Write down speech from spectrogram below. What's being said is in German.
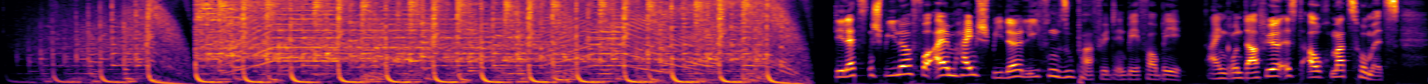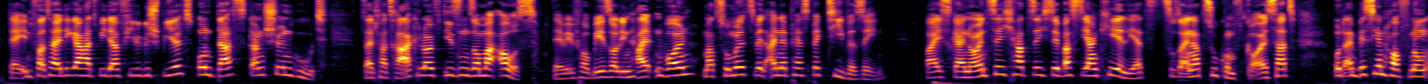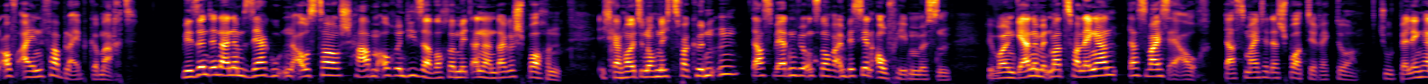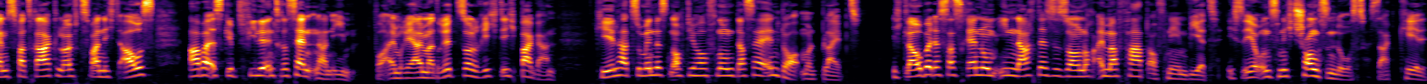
Die letzten Spiele, vor allem Heimspiele, liefen super für den BVB. Ein Grund dafür ist auch Mats Hummels. Der Innenverteidiger hat wieder viel gespielt und das ganz schön gut. Sein Vertrag läuft diesen Sommer aus. Der BVB soll ihn halten wollen, Mats Hummels will eine Perspektive sehen. Bei Sky 90 hat sich Sebastian Kehl jetzt zu seiner Zukunft geäußert und ein bisschen Hoffnung auf einen Verbleib gemacht. Wir sind in einem sehr guten Austausch, haben auch in dieser Woche miteinander gesprochen. Ich kann heute noch nichts verkünden, das werden wir uns noch ein bisschen aufheben müssen. Wir wollen gerne mit Mats verlängern, das weiß er auch. Das meinte der Sportdirektor. Jude Bellinghams Vertrag läuft zwar nicht aus, aber es gibt viele Interessenten an ihm. Vor allem Real Madrid soll richtig baggern. Kehl hat zumindest noch die Hoffnung, dass er in Dortmund bleibt. Ich glaube, dass das Rennen um ihn nach der Saison noch einmal Fahrt aufnehmen wird. Ich sehe uns nicht chancenlos, sagt Kehl.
